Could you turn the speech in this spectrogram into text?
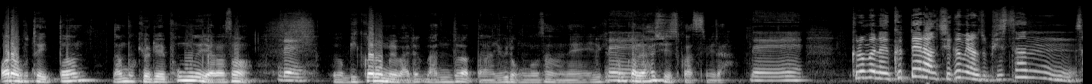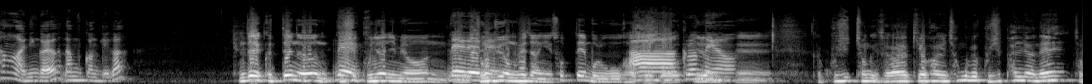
얼어붙어 있던 남북 교류의 포문을 열어서 네. 그 밑거름을 마- 만들었다. 6.15 공동선언에 이렇게 네. 평가를 할 수 있을 것 같습니다. 네. 그러면은 그때랑 지금이랑 좀 비슷한 상황 아닌가요? 남북 관계가? 근데 그때는 네. 99년이면 그 네네네. 조주영 회장이 소떼 몰고 가고 아, 뭐 그렇네요. 이런, 예. 그 90, 정- 제가 기억하기엔 1998년에 정주영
